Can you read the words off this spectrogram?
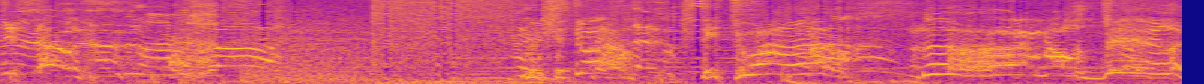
Ça c'est toi C'est toi hein oh, Ordure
